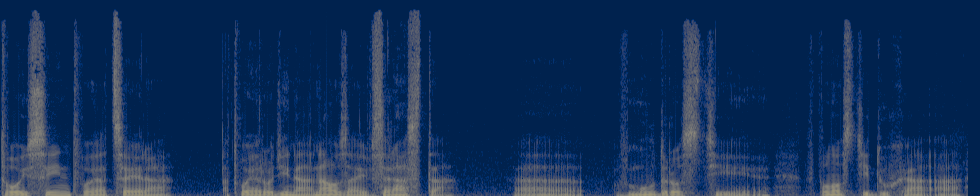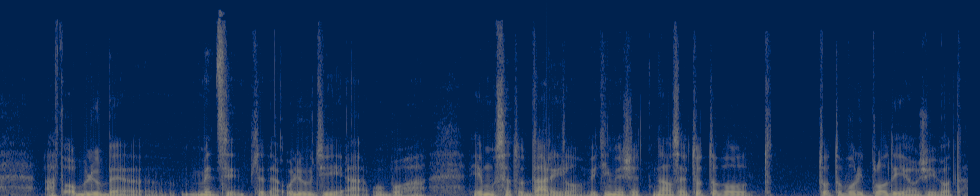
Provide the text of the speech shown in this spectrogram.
tvoj syn, tvoja dcéra a tvoja rodina naozaj vzrasta v múdrosti, v plnosti ducha a, a v obľúbe medzi, teda u ľudí a u Boha. Jemu sa to darilo. Vidíme, že naozaj toto, bol, toto boli plody jeho života.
